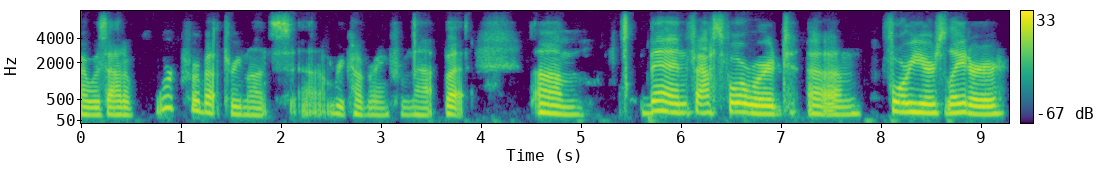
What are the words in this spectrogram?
i was out of work for about three months uh, recovering from that. But um, then fast forward um, four years later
